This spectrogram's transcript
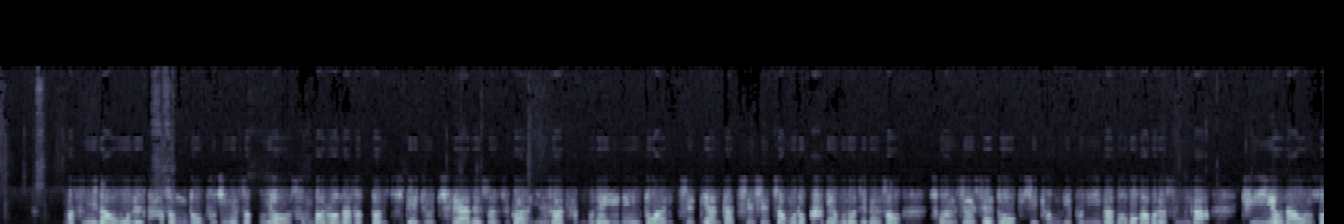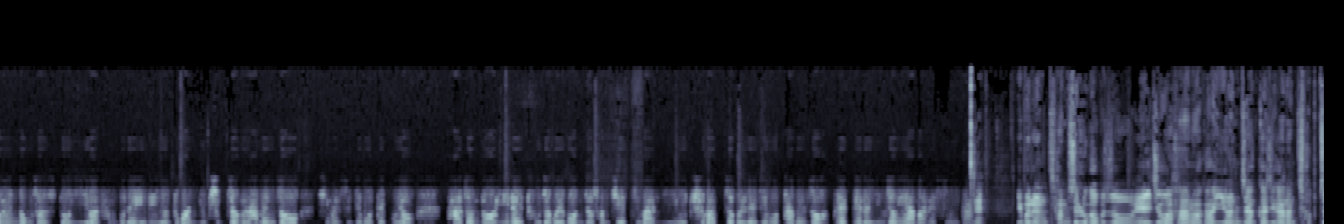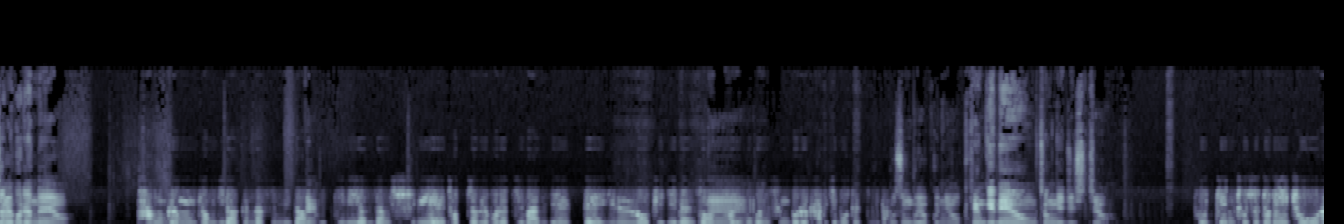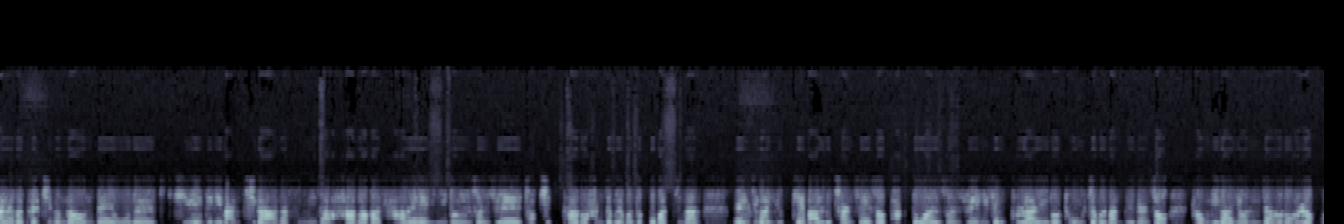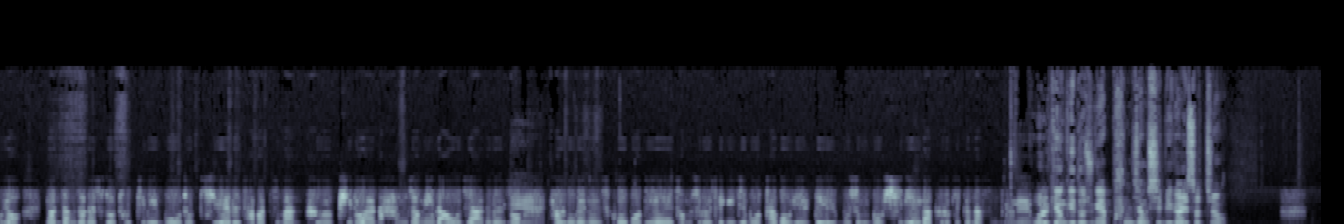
맞습니다. 오늘 타선도 부진했었고요. 선발로 나섰던 기대주 최하늘 선수가 1과 3분의 1이닝 동안 7피안타 7실점으로 크게 무너지면서 손쓸 새도 없이 경기 분위기가 넘어가 버렸습니다. 뒤이어 나온 허윤동 선수도 2와 3분의 1이닝 동안 60점을 하면서 힘을 쓰지 못했고요. 타선도 1회 2점을 먼저 선취했지만 이후 추가점을 내지 못하면서 대패를 인정해야만 했습니다. 네. 이번엔 잠실로 가보죠. LG와 한화가 연장까지 가는 접전을 벌였네요. 방금 경기가 끝났습니다. 네. 두 팀이 연장 12회 접전을 벌였지만 1대 1로 비기면서 네. 결국은 승부를 가리지 못했습니다. 무승부였군요. 경기 내용 정리해 주시죠. 두 팀 투수들이 좋은 활약을 펼치는 가운데 오늘 기회들이 많지가 않았습니다. 한화가 4회 이도윤 선수의 적시타로 한 점을 먼저 뽑았지만 LG가 6회 만루 찬스에서 박동원 선수의 희생 플라이로 동점을 만들면서 경기가 연장으로 흘렀고요. 연장전에서도 두 팀이 모두 기회를 잡았지만 그 필요한 한 점이 나오지 않으면서 예. 결국에는 스코어보드에 점수를 새기지 못하고 1대1 무승부 12회가 그렇게 끝났습니다. 네, 오늘 경기 도중에 판정 시비가 있었죠?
